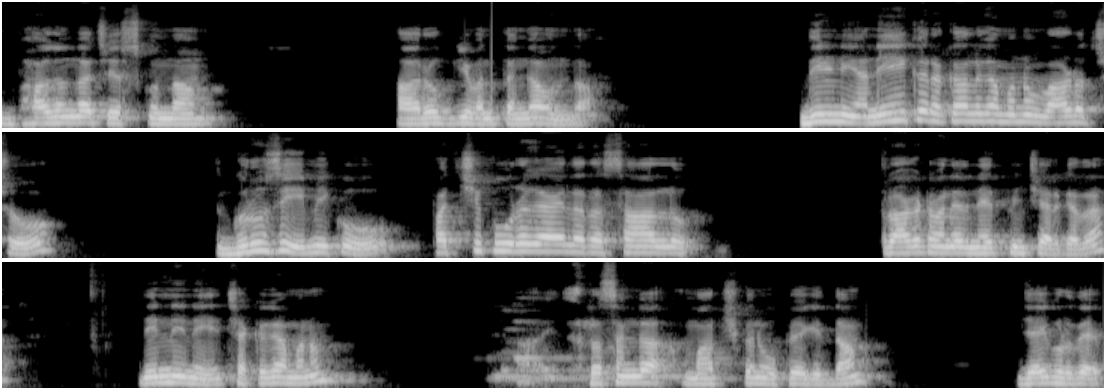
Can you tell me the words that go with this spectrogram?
భాగంగా చేసుకుందాం. ఆరోగ్యవంతంగా ఉందాం. దీనిని అనేక రకాలుగా మనం వాడచ్చు. గురూజీ మీకు పచ్చి కూరగాయల రసాలు త్రాగటం అనేది నేర్పించారు కదా. దీనిని చక్కగా మనం రసంగా మార్చుకొని ఉపయోగిద్దాం. జై గురుదేవ్.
